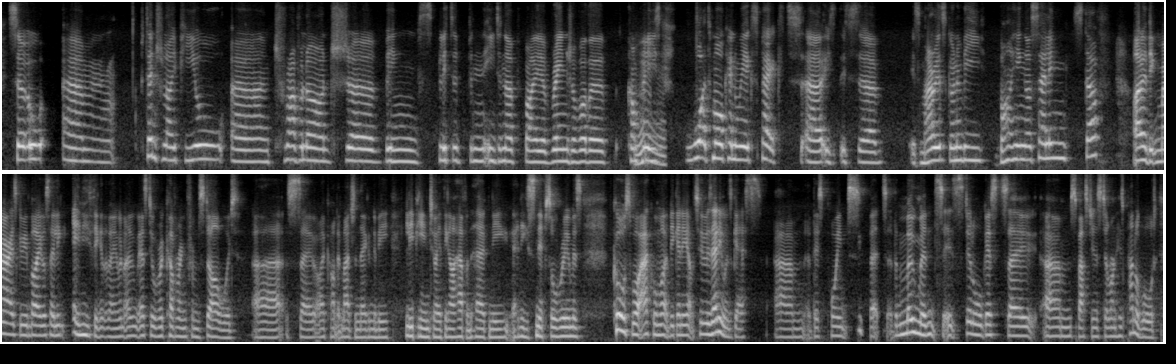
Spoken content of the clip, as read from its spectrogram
So, um, potential IPO, uh, Travelodge uh, being split up and eaten up by a range of other companies. Mm. What more can we expect? Uh, is is, uh, is Marriott going to be buying or selling stuff? I don't think Marriott's going to be buying or selling anything at the moment. I think they're still recovering from Starwood, uh, so I can't imagine they're going to be leaping into anything. I haven't heard any any sniffs or rumours. Of course, what Accor might be getting up to is anyone's guess um, at this point. But at the moment, it's still August, so um, Sebastian's still on his paddleboard.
